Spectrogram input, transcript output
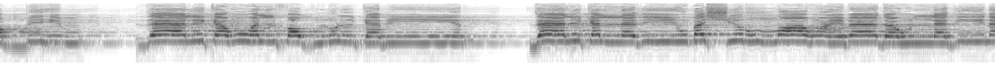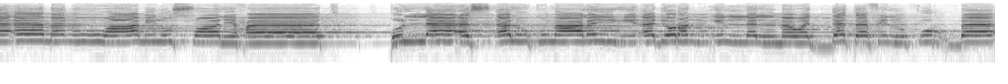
ربهم ذلك هو الفضل الكبير. ذلك الذي يبشر الله عباده الذين آمنوا وعملوا الصالحات. قل لا أسألكم عليه أجرا إلا المودة في القربى.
